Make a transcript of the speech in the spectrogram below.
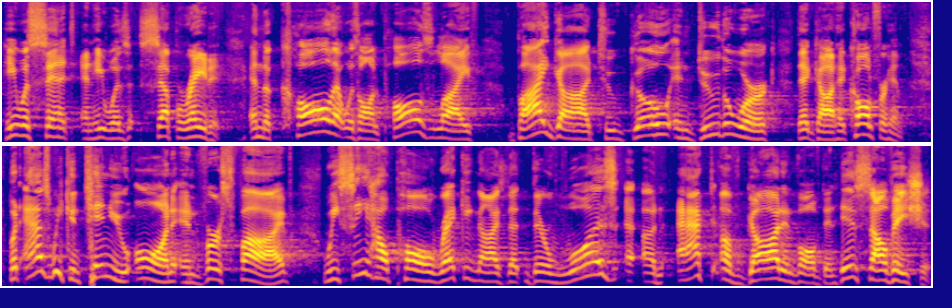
he was sent, and he was separated. And the call that was on Paul's life by God to go and do the work that God had called for him. But as we continue on in verse 5, we see how Paul recognized that there was an act of God involved in his salvation.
